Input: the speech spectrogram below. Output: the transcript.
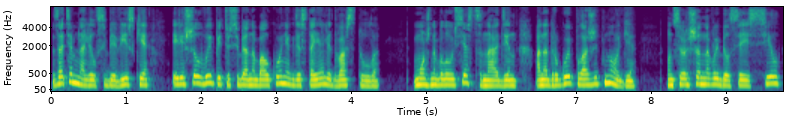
затем налил себе виски и решил выпить у себя на балконе, где стояли два стула. Можно было усесться на один, а на другой положить ноги. Он совершенно выбился из сил.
